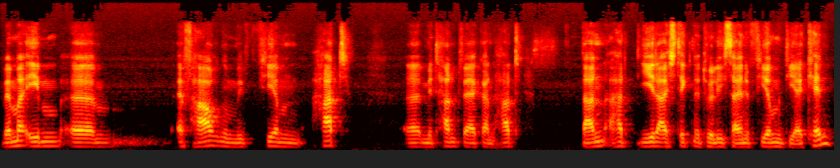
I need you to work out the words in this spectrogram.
wenn man eben ähm, Erfahrungen mit Firmen hat, äh, mit Handwerkern hat, dann hat jeder Architekt natürlich seine Firmen, die er kennt,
